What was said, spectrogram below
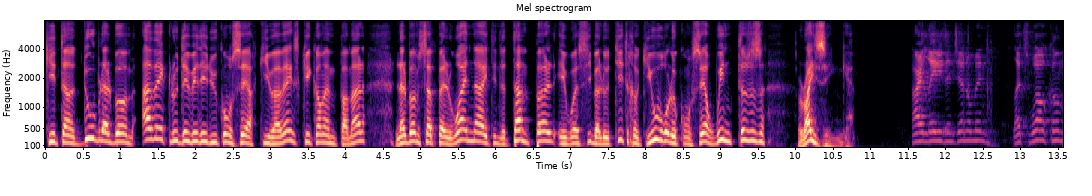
qui est un double album avec le DVD du concert qui va avec, ce qui est quand même pas mal. L'album s'appelle One Night in the Temple et voici bah, le titre qui ouvre le concert, Winter's Rising. All right, ladies and gentlemen, let's welcome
